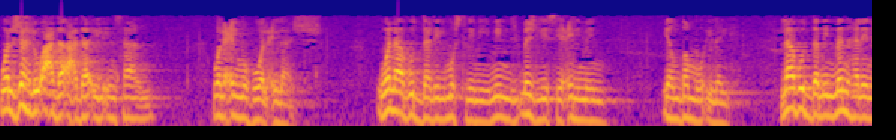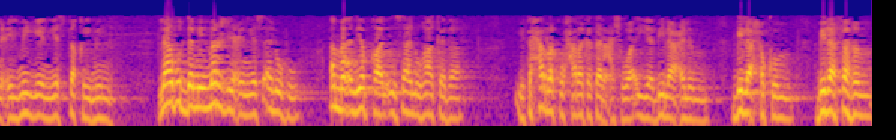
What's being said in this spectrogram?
والجهل أعدى أعداء الإنسان والعلم هو العلاج. ولا بد للمسلم من مجلس علم ينضم إليه. لا بد من منهل علمي يستقي منه. لا بد من مرجع يسأله. أما أن يبقى الإنسان هكذا يتحرك حركة عشوائية بلا علم بلا حكم بلا فهم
